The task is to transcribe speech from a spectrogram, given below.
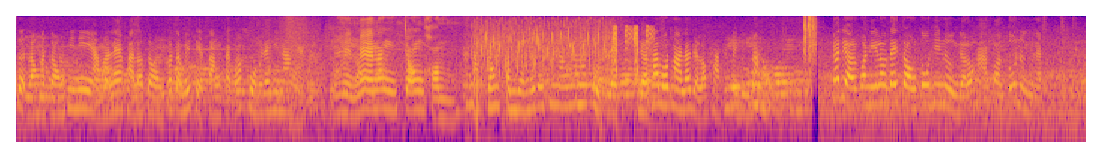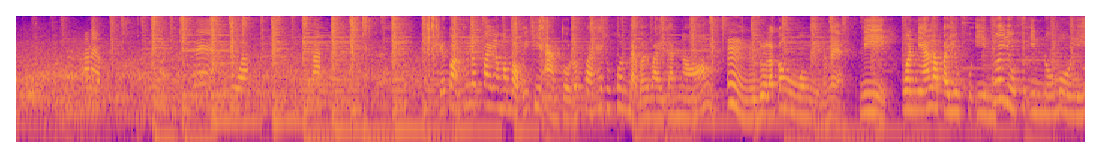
เกิดเรามาจองที่นี่อะมาแรกค่ะเราจองก็จะไม่เสียตังค์แต่ก็กลัวไม่ได้ที่นั่งไงเห็นแม่นั่งจ้องคอมขนาดจ้องคอมยังไม่ได้ที่นั่งนั่งสุดเลย เดี๋ยวถ้ารถมาแล้วเดี๋ยวเราพาขึ้นไปดูนะ ก็เดี๋ยววันนี้เราได้จองตู้ที่หนึ่งเดี๋ยวเราหาก่อนตู้หนึ่งอยู่ไหนอัน เดี๋ยวก่อนขึ้นรถไฟเรามาบอกวิธีอ่านตั๋วรถไฟให้ทุกคนแบบไวๆกันน้อง อืมหนูดูแล้วก็งงๆอยู่นะแม่ นี่ วันนี้เราไปยูฟูอินด้วยยูฟูอินโนโมริ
